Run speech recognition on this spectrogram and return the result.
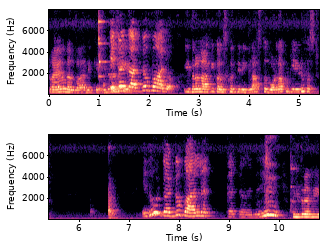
ಟ್ರಯಲ್ ಅಲ್ವಾ? ಅದಕ್ಕೆ ಇದರಲ್ಲಿ ಬಾಲು ಹಾಕಿ ಕಲ್ಸ್ಕೊಂತೀನಿ. ಗ್ಲಾಸ್ ದೊಡ್ಡದಾಗ ಹೊಡೆದಾಕ್ಬಿಟ್ಟು ಇಡು ಫಸ್ಟ್ ಇದು ದೊಡ್ಡ ಬಾಲ್ ಕಟ್ಟಾನೆ ಇದರಲ್ಲಿ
